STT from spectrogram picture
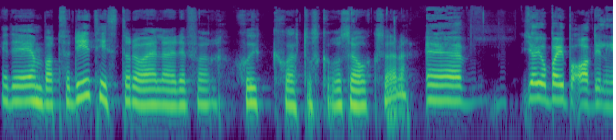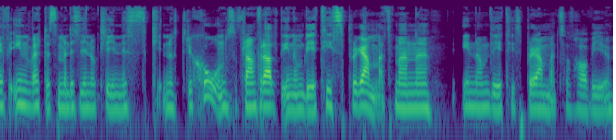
Är det enbart för dietister då eller är det för sjuksköterskor och så också? Eller? Eh, jag jobbar ju på avdelningen för invärtesmedicin och klinisk nutrition, så framförallt inom dietistprogrammet. Men eh, inom dietistprogrammet så har vi ju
